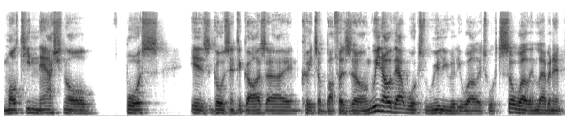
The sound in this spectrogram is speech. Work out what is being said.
multinational force is goes into Gaza and creates a buffer zone. We know that works really, really well. It's worked so well in Lebanon.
